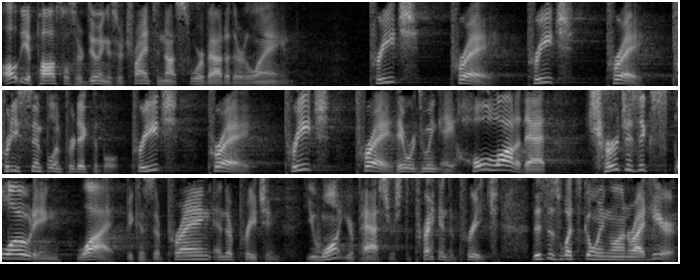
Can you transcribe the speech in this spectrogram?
All the apostles are doing is they're trying to not swerve out of their lane. Preach, pray. Preach, pray. Pretty simple and predictable. Preach, pray. Preach, pray. They were doing a whole lot of that. Church is exploding. Why? Because they're praying and they're preaching. You want your pastors to pray and to preach. This is what's going on right here.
